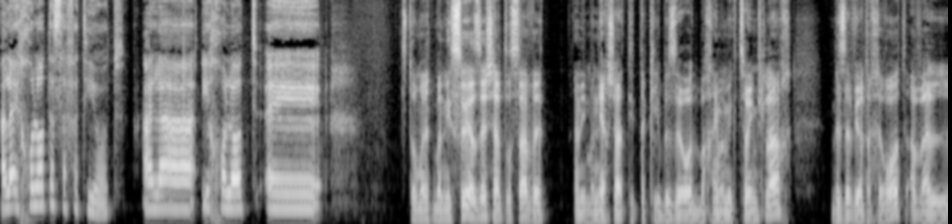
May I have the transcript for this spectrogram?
על היכולות השפתיות על היכולות אה, זאת אומרת בניסוי הזה שאת עושה ואני מניח שאת תתקלי בזה עוד בחיים המקצועיים שלך בזוויות אחרות אבל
